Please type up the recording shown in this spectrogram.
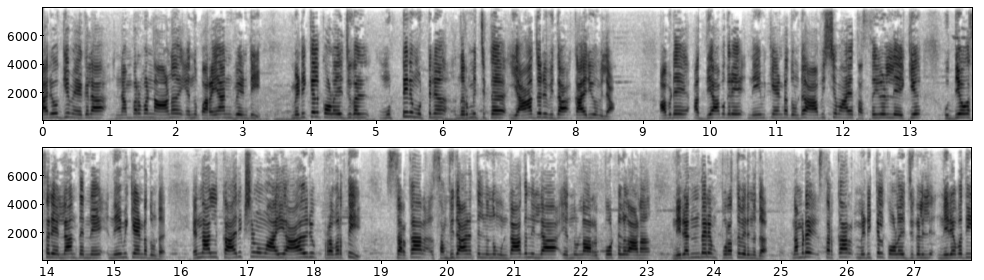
ആരോഗ്യ മേഖല നമ്പർ വൺ ആണ് എന്ന് പറയാൻ വേണ്ടി മെഡിക്കൽ കോളേജുകൾ മുട്ടിന് മുട്ടിന് നിർമ്മിച്ചിട്ട് യാതൊരുവിധ കാര്യവുമില്ല. അവിടെ അധ്യാപകരെ നിയമിക്കേണ്ടതുണ്ട്. ആവശ്യമായ തസ്തികകളിലേക്ക് ഉദ്യോഗസ്ഥരെ എല്ലാം തന്നെ നിയമിക്കേണ്ടതുണ്ട്. എന്നാൽ കാര്യക്ഷമമായി ആ ഒരു പ്രവൃത്തി സർക്കാർ സംവിധാനത്തിൽ നിന്നും ഉണ്ടാകുന്നില്ല എന്നുള്ള റിപ്പോർട്ടുകളാണ് നിരന്തരം പുറത്തു വരുന്നത്. നമ്മുടെ സർക്കാർ മെഡിക്കൽ കോളേജുകളിൽ നിരവധി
